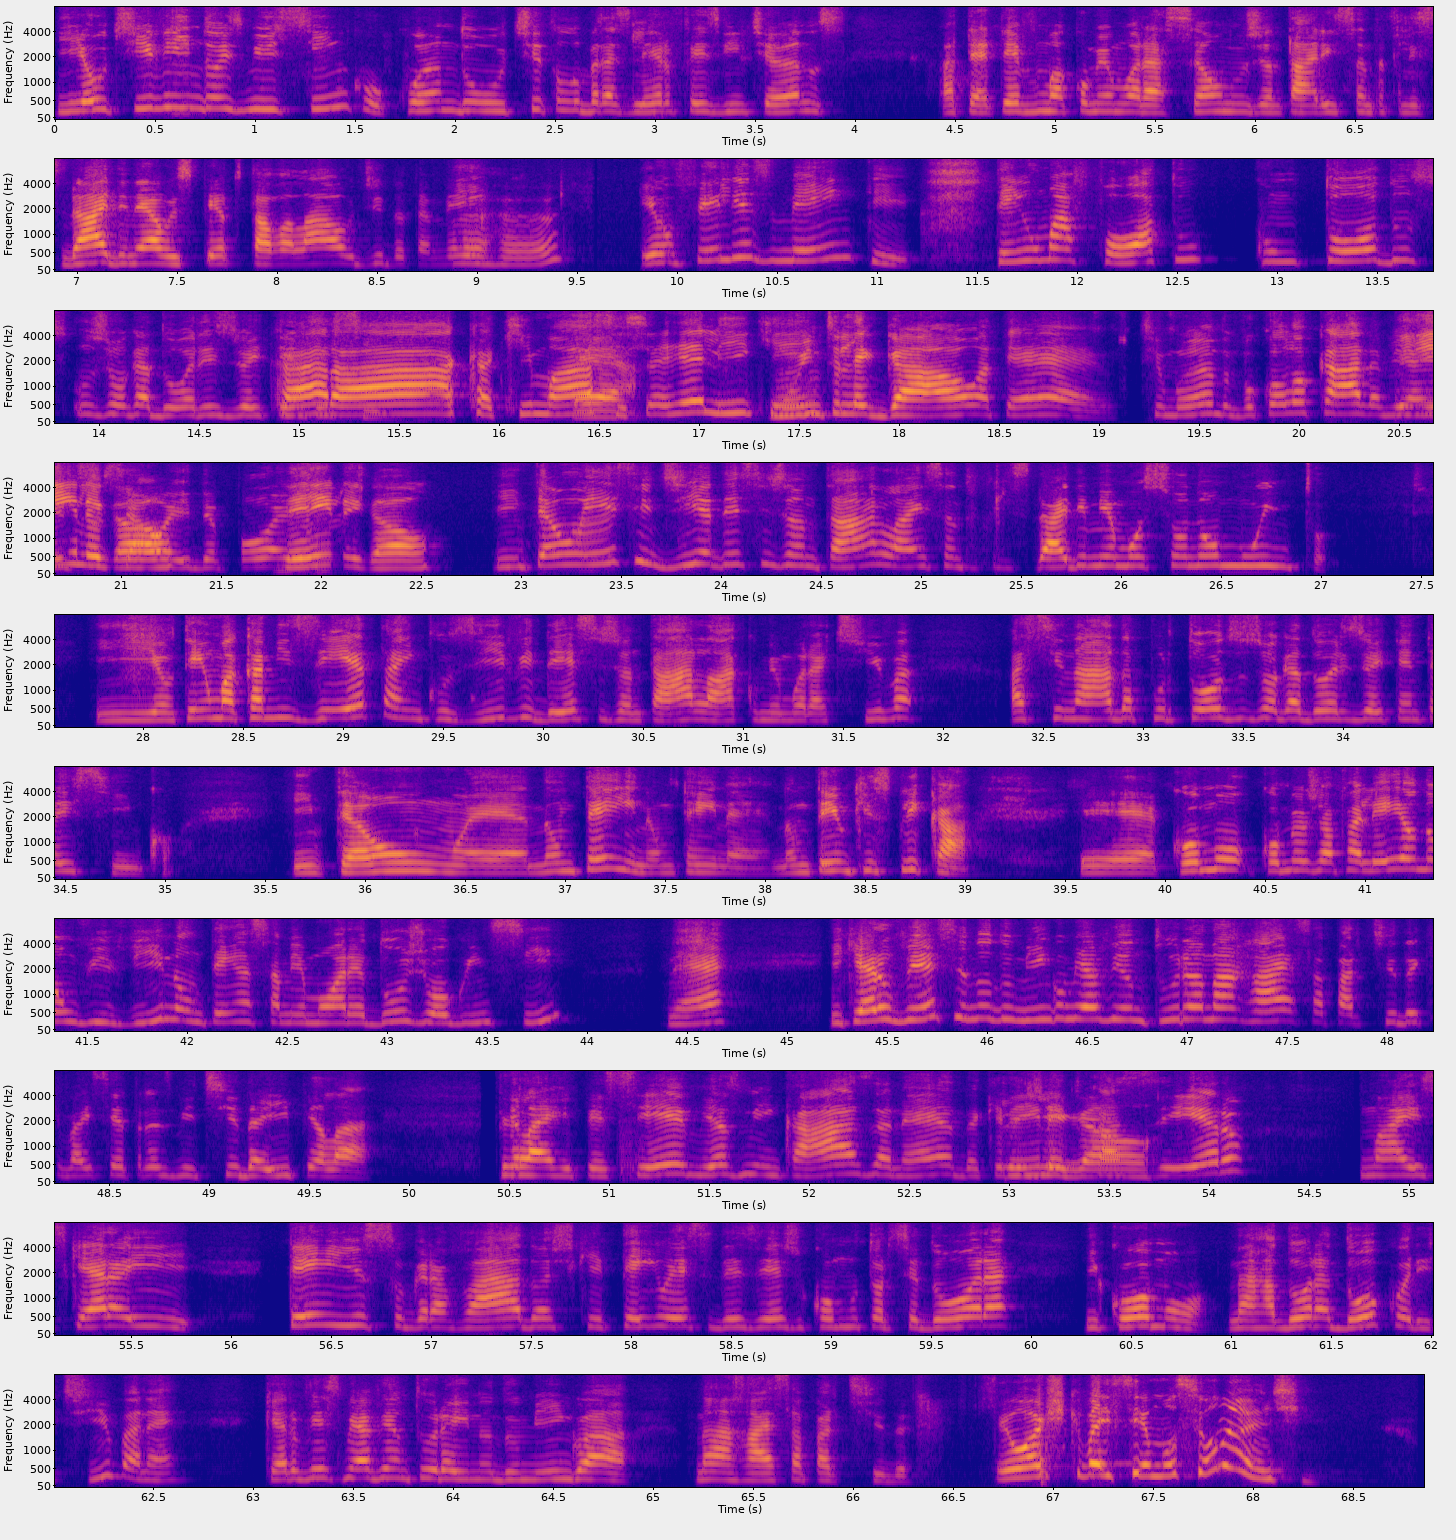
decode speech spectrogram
E eu tive em 2005, quando o título brasileiro fez 20 anos, até teve uma comemoração no jantar em Santa Felicidade, né? O Espeto estava lá, o Dida também. Uhum. Eu, felizmente, tenho uma foto com todos os jogadores de 85. Caraca, que massa, é, isso é relíquia. Hein? Muito legal, até te mando, vou colocar na minha Bem rede legal. aí depois. Bem legal. Então, esse dia desse jantar lá em Santa Felicidade me emocionou muito. E eu tenho uma camiseta, inclusive, desse jantar lá comemorativa, assinada por todos os jogadores de 85. Então, é, não tem, não tem, né? Não tem o que explicar. É, como, como eu já falei, eu não vivi, não tenho essa memória do jogo em si, né? E quero ver se no domingo me aventura a narrar essa partida que vai ser transmitida aí pela, pela RPC, mesmo em casa, né? Daquele Bem jeito legal. caseiro. Mas quero aí ter isso gravado. Acho que tenho esse desejo como torcedora e como narradora do Coritiba, né? Quero ver se me aventura aí no domingo a narrar essa partida. Eu acho que vai ser emocionante.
